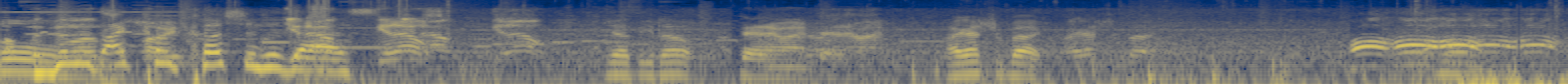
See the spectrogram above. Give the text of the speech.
Oh, Then you I concussion his Get out, ass. get out, get out. have to get out. Better mind. I got your back. I got your back. Ah, ah, ah.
